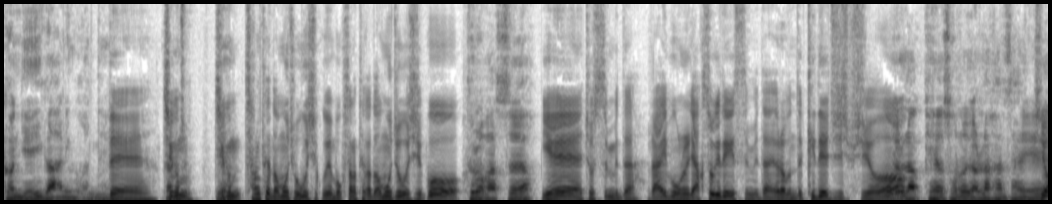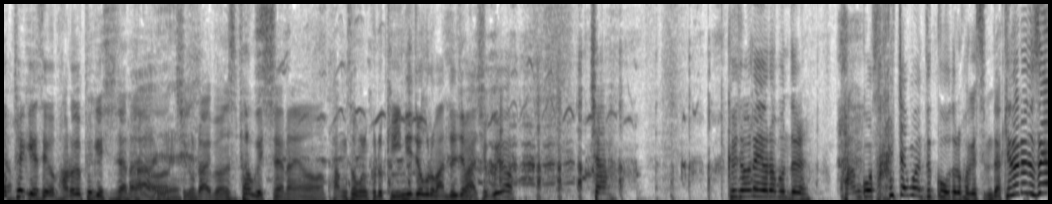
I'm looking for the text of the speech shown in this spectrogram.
그건 예의가 아닌 것 같아요. 네. 지금 저- 예. 지금 상태 너무 좋으시고요. 목 상태가 너무 좋으시고 들어봤어요? 예, 좋습니다. 라이브 오늘 약속이 돼 있습니다. 여러분들 기대해 주십시오. 연락해요. 서로 연락한 사이에. 옆에 계세요. 바로 옆에 계시잖아요. 아, 예. 지금 라이브 연습하고 계시잖아요. 방송을 그렇게 인위적으로 만들지 마시고요. 자, 그 전에 여러분들 광고 살짝만 듣고 오도록 하겠습니다. 기다려 주세요.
